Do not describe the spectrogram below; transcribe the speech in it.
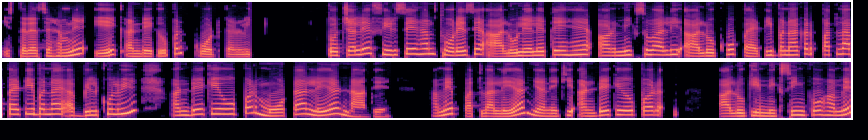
इस तरह से हमने एक अंडे के ऊपर कोट कर ली। तो चले, फिर से हम थोड़े से आलू ले लेते हैं और मिक्स वाली आलू को पैटी बनाकर, पतला पैटी बनाए। अब बिल्कुल भी अंडे के ऊपर मोटा लेयर ना दें। हमें पतला लेयर यानी कि अंडे के ऊपर आलू की मिक्सिंग को हमें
